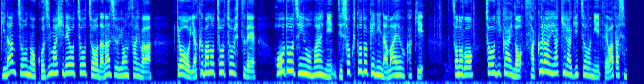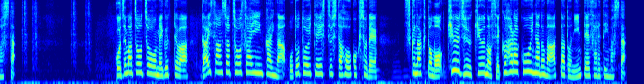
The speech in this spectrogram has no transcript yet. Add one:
岐南町の小島秀夫町長74歳は、今日役場の町長室で報道陣を前に辞職届に名前を書き、その後、町議会の桜井明議長に手渡しました。小島町長をめぐっては、第三者調査委員会がおととい提出した報告書で、少なくとも99のセクハラ行為などがあったと認定されていました。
